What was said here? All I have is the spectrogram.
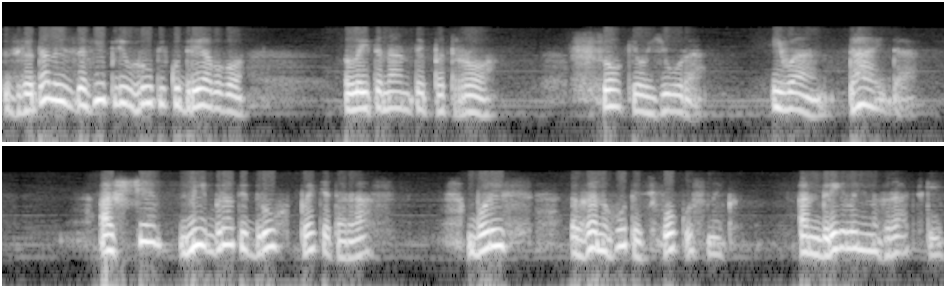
згадались загиблі в групі Кудрявого лейтенанти Петро, Сокіл Юра, Іван Дайда. А ще мій брат і друг Петя Тарас, Борис Гангутець-фокусник, Андрій Ленінградський,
